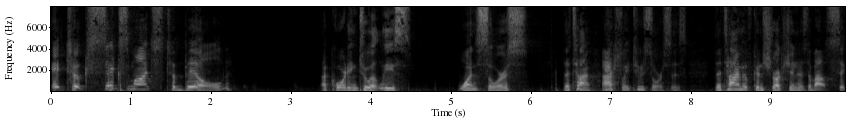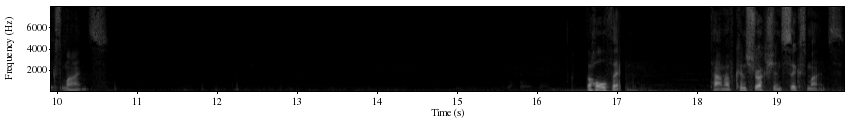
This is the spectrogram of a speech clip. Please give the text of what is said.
It took six months to build, according to at least one source. The time, actually, two sources. The time of construction is about six months. The whole thing. Time of construction, six months.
